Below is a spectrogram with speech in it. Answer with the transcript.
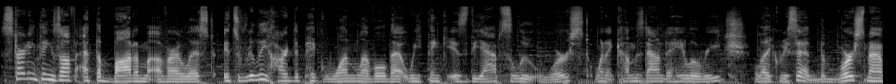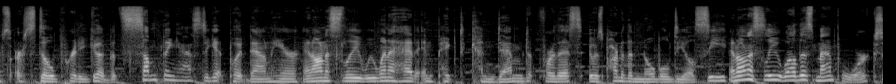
Starting things off at the bottom of our list, it's really hard to pick one level that we think is the absolute worst when it comes down to Halo Reach. Like we said, the worst maps are still pretty good, but something has to get put down here, and honestly, we went ahead and picked Condemned for this. It was part of the Noble DLC, and honestly, while this map works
